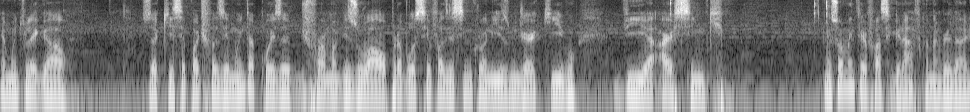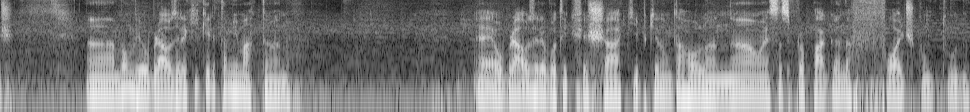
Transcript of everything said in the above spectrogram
é muito legal. Isso aqui você pode fazer muita coisa de forma visual para você fazer sincronismo de arquivo via rsync. É só uma interface gráfica, na verdade. Uh, vamos ver o browser aqui que ele está me matando. É, o browser eu vou ter que fechar aqui porque não tá rolando não. Essas propagandas fode com tudo.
